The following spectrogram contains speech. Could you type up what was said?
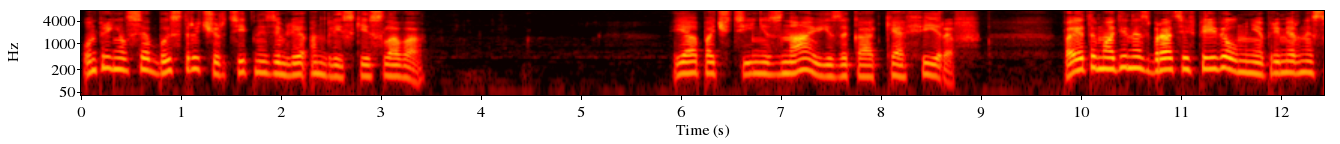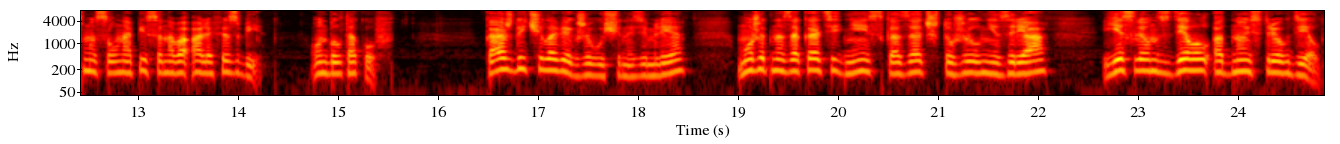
он принялся быстро чертить на земле английские слова. «Я почти не знаю языка кефиров», Поэтому один из братьев перевел мне примерный смысл написанного Алиф СБ. Он был таков. «Каждый человек, живущий на земле, может на закате дней сказать, что жил не зря, если он сделал одно из трех дел.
